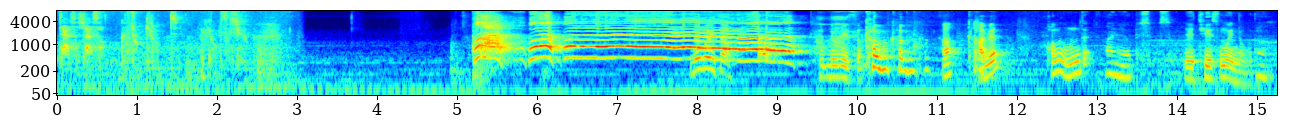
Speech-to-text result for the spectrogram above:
잘서잘서 그쪽 길 없지? 여기 없어 지금. 누구 있어? 누구 있어? 가면 가면 가면. 어? 가면? 가면 없는데? 아니 옆에 숨었어. 얘 뒤에 숨어 있나 보다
